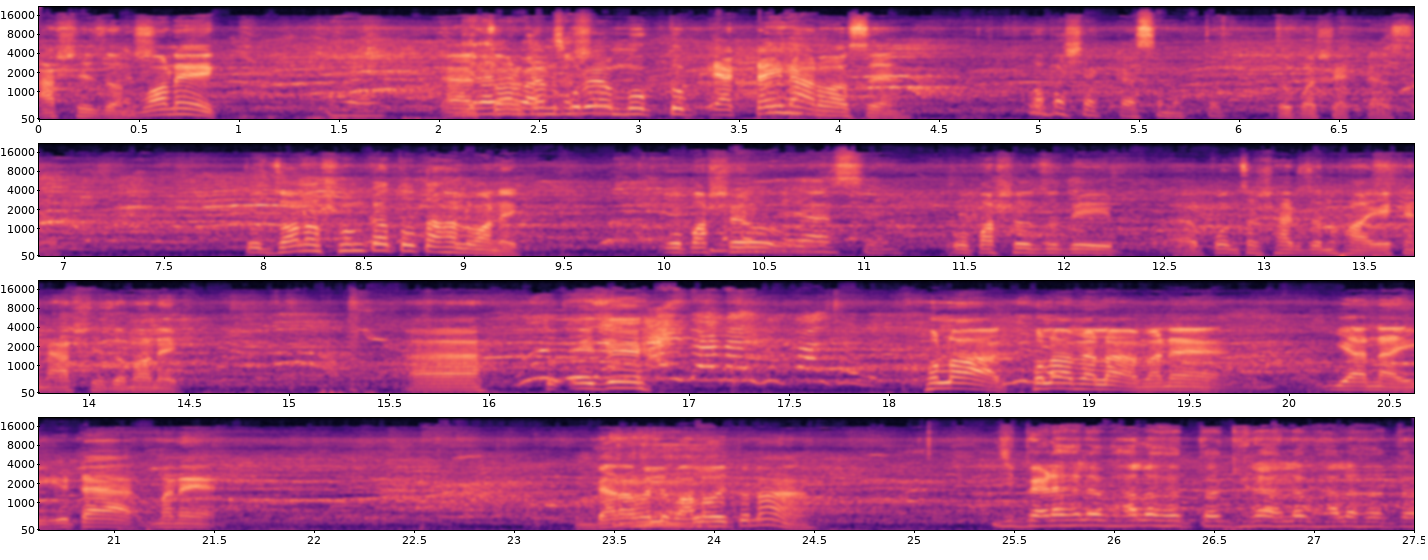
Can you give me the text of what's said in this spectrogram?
আশি জন। অনেক। হ্যাঁ। চরখানপুরের মুক্তব একটাই না আরও আছে? ও পাশে একটা আছে মুক্ত ও পাশে একটা আছে। তো জনসংখ্যা তো তাহলে অনেক। ও পাশেও আছে। ও পাশেও যদি পঞ্চাশ ষাট জন হয় এখানে আশি জন অনেক। তো এই যে খোলা খোলা মেলা মানে ইয়া নাই এটা মানে বেড়া হলে ভালো হইতো না? যে বেড়া হলে ভালো হতো ঘেরা হলে ভালো হতো।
